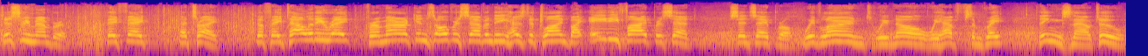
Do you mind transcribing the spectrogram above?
Just remember it. They fake. That's right. The fatality rate for Americans over 70 has declined by 85% since April. We've learned, we know, we have some great things now, too.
